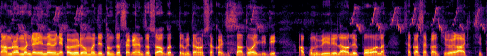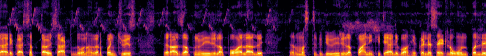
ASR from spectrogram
राम राम मंडळी नवीन एका व्हिडिओमध्ये तुमचं सगळ्यांचं स्वागत. तर मित्रांनो सकाळची सात वाजली ते. आपण विहिरी लावले पोहायला. सकाळ सकाळची वेळ आजची तारीख आहे सत्तावीस आठ दोन हजार पंचवीस. तर आज आपण विहिरीला पोहायला आलो आहे तर मस्तपैकी विहिरीला पाणी किती आले बा? इकडल्या साईडला ऊन पडले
